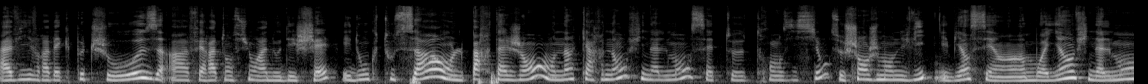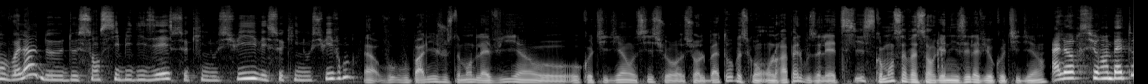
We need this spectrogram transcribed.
à vivre avec peu de choses, à faire attention à nos déchets. Et donc tout ça, en le partageant, en incarnant finalement cette transition, ce changement de vie, eh bien c'est un moyen finalement, voilà, de, sensibiliser ceux qui nous suivent et ceux qui nous suivront. Vous parliez justement de la vie hein, au, au, quotidien aussi sur, sur le bateau, parce qu'on le rappelle, vous allez être six. Comment ça va s'organiser la vie au quotidien? Alors sur un bateau,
